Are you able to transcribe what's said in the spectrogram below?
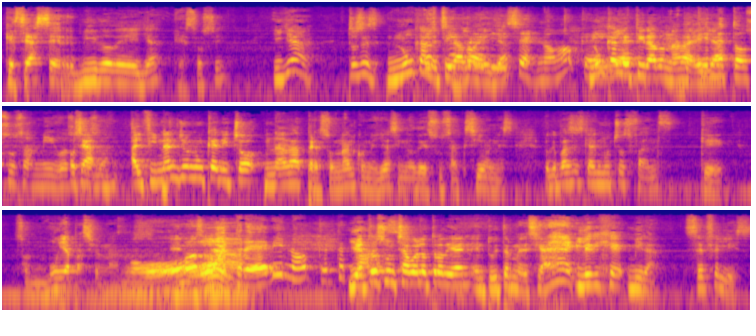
Que se ha servido de ella, eso sí. Y ya. Entonces, nunca Pues le he tirado a ella. dicen, ¿no? Que nunca ella- le he tirado nada a ella. Tiene todos sus amigos. O sea, pues, al final yo nunca he dicho nada personal con ella, sino de sus acciones. Lo que pasa es que hay muchos fans que son muy apasionados. No, Muy. la Trevi, ¿no? ¿Qué te Y entonces pasa? un chavo el otro día en, en Twitter me decía, "Ah", y le dije, mira, sé feliz,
